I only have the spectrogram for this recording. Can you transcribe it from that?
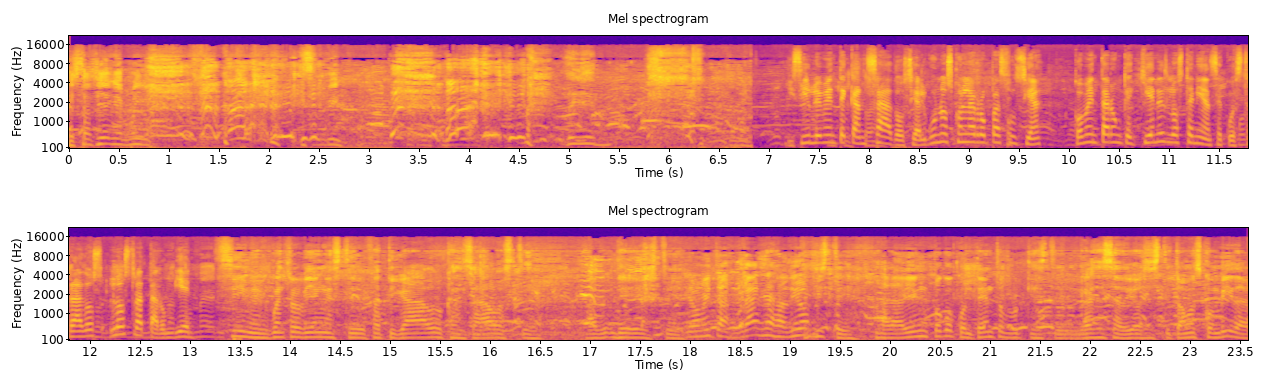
¿Estás bien, amigo? ¿Estás bien? Visiblemente cansados y algunos con la ropa sucia, comentaron que quienes los tenían secuestrados los trataron bien. Sí, me encuentro bien este, fatigado, cansado. Este, de, este, gracias a Dios. Este, ahora bien un poco contento porque este, gracias a Dios este, estamos con vida.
